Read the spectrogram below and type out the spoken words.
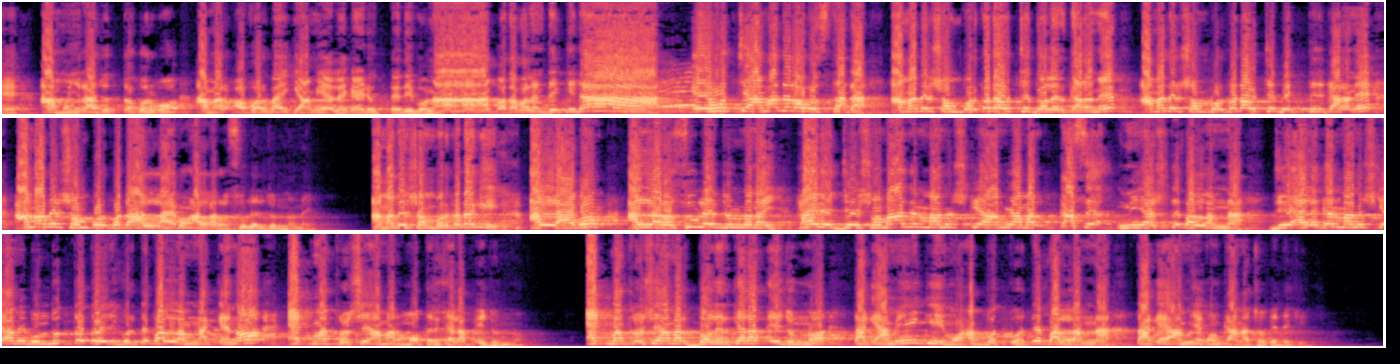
আমি রাজত্ব করব, আমার অপর ভাইকে আমি এলাকায় ঢুকতে দিব না। কথা বলেন ঠিক কি না? এ হচ্ছে আমাদের অবস্থাটা। আমাদের সম্পর্কটা হচ্ছে দলের কারণে, আমাদের সম্পর্কটা হচ্ছে ব্যক্তির কারণে, আমাদের সম্পর্কটা আল্লাহ এবং আল্লাহ রসুলের জন্য নাই। আমাদের সম্পর্কটা কি? আল্লাহ এবং আল্লাহ রসুলের জন্য নাই। হায়রে, যে সমাজের মানুষকে আমি আমার কাছে নিয়ে আসতে পারলাম না, যে এলাকার মানুষকে আমি বন্ধুত্ব তৈরি করতে পারলাম না, কেন? একমাত্র সে আমার মতের খেলাফ এই জন্য একমাত্র সে আমার দলের খেলাফ এই জন্য তাকে আমি কি মোহাব্বত করতে পারলাম না? তাকে আমি এখন কানা চোখে দেখি।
